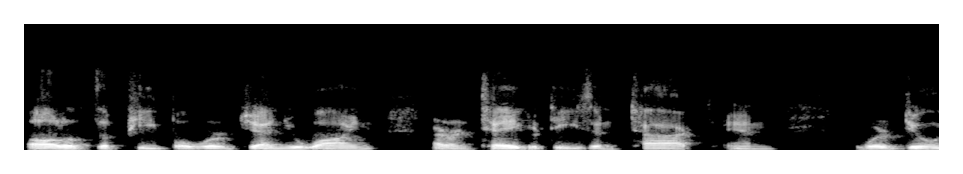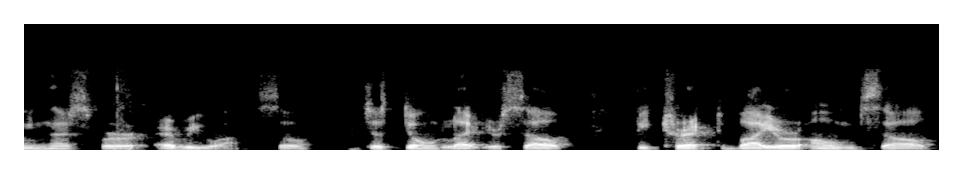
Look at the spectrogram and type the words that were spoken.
all of the people. We're genuine, our integrity is intact, and we're doing this for everyone. So just don't let yourself be tricked by your own self,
